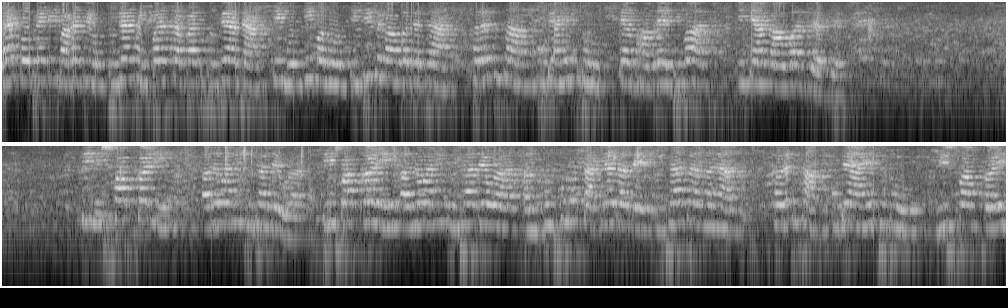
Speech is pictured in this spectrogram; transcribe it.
घरात कोपऱ्यातील भावडा तुझ्या तुझ्यासाठी तपास तुझ्या अर्चा ती मुलगी म्हणून तिचीच गावभर चर्चा खरंच सांग कुठे आहेस तू? त्या भावड्या जीवात की त्या गावात चर्चेत ती निष्पाप कळी अनवाणी तुझ्या देवळात. ती निष्पाप कळी अनवाणी तुझ्या देवळात. अन टाकल्या जाते तुझ्या अंगणात खरंच सांग कुठे आहेस तू? निष्पाप कळी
